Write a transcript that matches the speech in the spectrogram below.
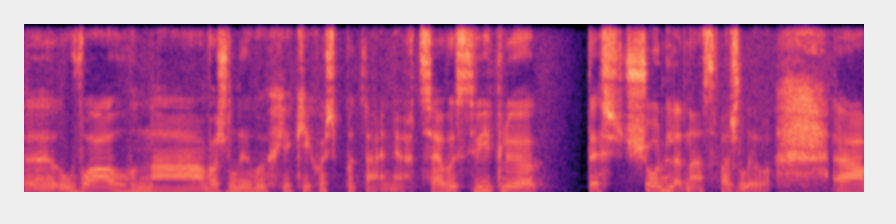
е, увагу на важливих якихось питаннях. Це висвітлює те, що для нас важливо. Е,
